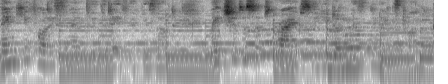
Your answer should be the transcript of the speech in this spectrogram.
thank you for listening to today's episode. Make sure to subscribe so you don't miss the next one.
